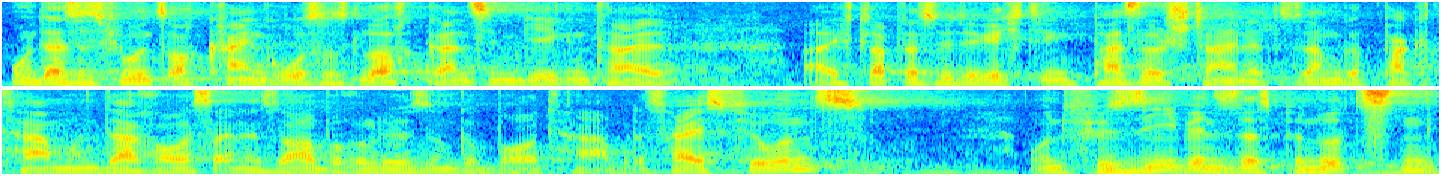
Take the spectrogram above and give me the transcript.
Und das ist für uns auch kein großes Loch, ganz im Gegenteil. Äh, ich glaube, dass wir die richtigen Puzzlesteine zusammengepackt haben und daraus eine saubere Lösung gebaut haben. Das heißt für uns und für Sie, wenn Sie das benutzen,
